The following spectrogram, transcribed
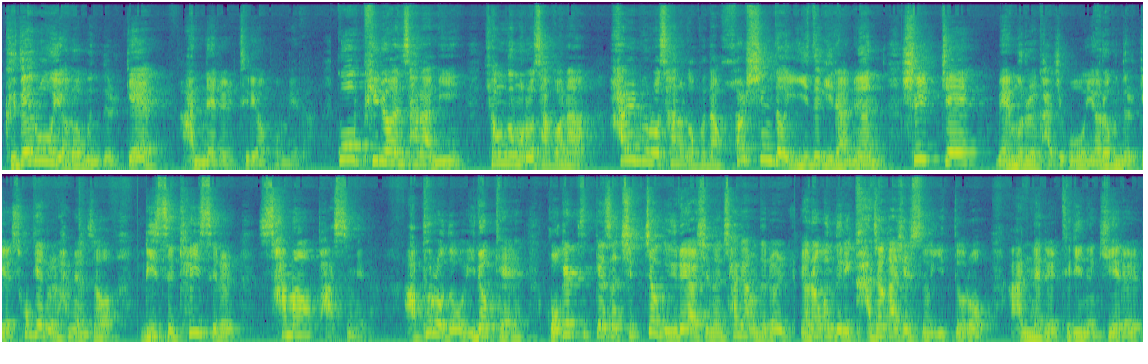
그대로 여러분들께 안내를 드려 봅니다. 꼭 필요한 사람이 현금으로 사거나 할부로 사는 것보다 훨씬 더 이득이라는 실제 매물을 가지고 여러분들께 소개를 하면서 리스 케이스를 삼아 봤습니다. 앞으로도 이렇게 고객들께서 직접 의뢰하시는 차량들을 여러분들이 가져가실 수 있도록 안내를 드리는 기회를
